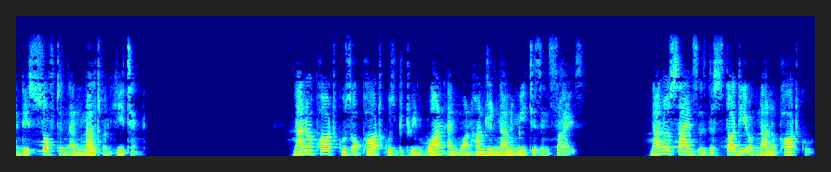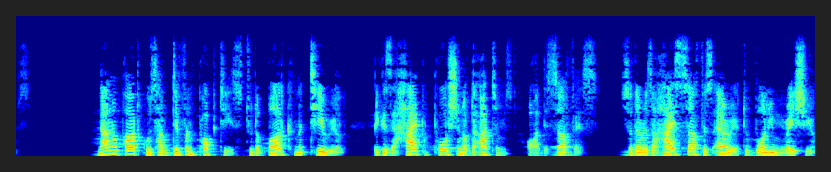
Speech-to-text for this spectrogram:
and they soften and melt on heating. Nanoparticles are particles between 1 and 100 nanometers in size. Nanoscience is the study of nanoparticles. Nanoparticles have different properties to the bulk material because a high proportion of the atoms are at the surface, so there is a high surface area to volume ratio.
